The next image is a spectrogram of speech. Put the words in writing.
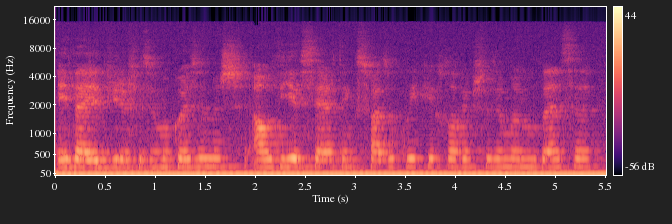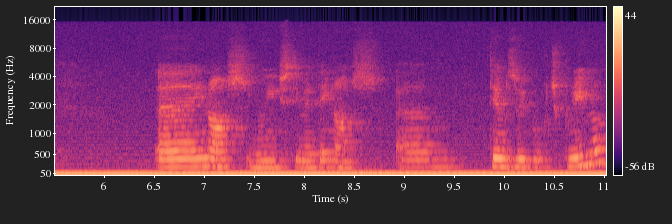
a ideia de vir a fazer uma coisa, mas ao dia certo em que se faz o clique e resolvemos fazer uma mudança, ah, em nós, no investimento em nós. Ahm, temos o e-book disponível,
